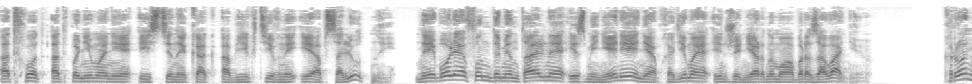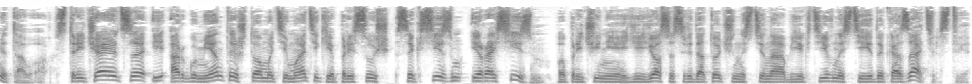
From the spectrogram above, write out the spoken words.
Отход от понимания истины как объективной и абсолютной – наиболее фундаментальное изменение, необходимое инженерному образованию. Кроме того, встречаются и аргументы, что математике присущ сексизм и расизм по причине ее сосредоточенности на объективности и доказательстве,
